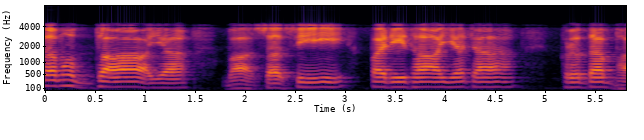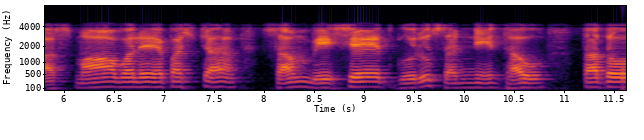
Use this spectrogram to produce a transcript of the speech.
समुद्धाय वससि परिधाय च कृतभस्मावलेपश्च संविशेद्गुरुसन्निधौ ततो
